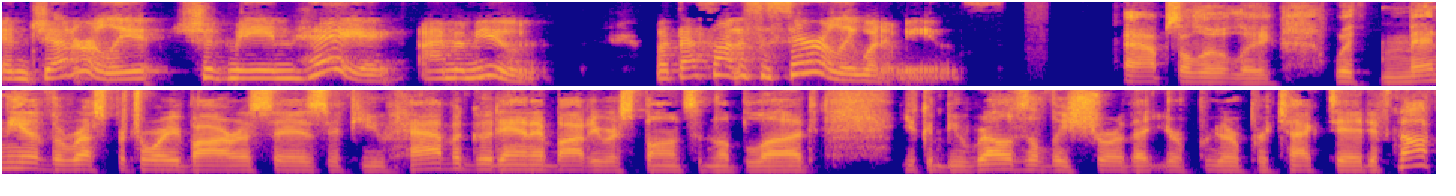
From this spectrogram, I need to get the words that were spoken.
and generally it should mean, hey, I'm immune. But that's not necessarily what it means. Absolutely. With many of the respiratory viruses, if you have a good antibody response in the blood, you can be relatively sure that you're, you're protected, if not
